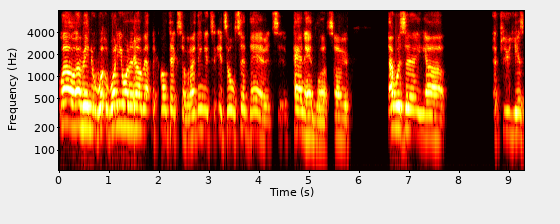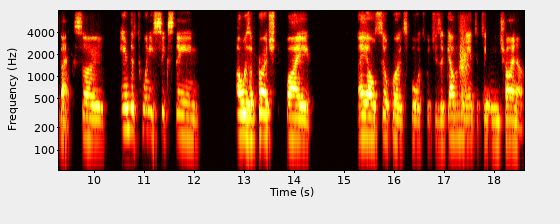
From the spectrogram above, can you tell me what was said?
Well, I mean, what, what do you want to know about the context of it? I think it's it's all said there. It's panhandler. So that was a uh, a few years back. So end of 2016, I was approached by AL Silk Road Sports, which is a government entity in China.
